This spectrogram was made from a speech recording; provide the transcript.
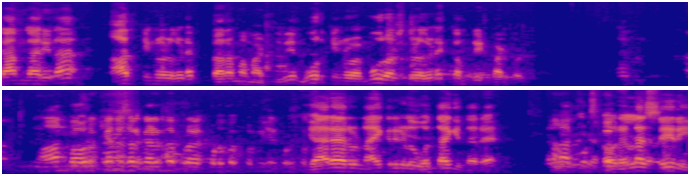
ಕಾಮಗಾರಿನ ಆರು ತಿಂಗಳೊಳಗಡೆ ಪ್ರಾರಂಭ ಮಾಡ್ತೀವಿ. ಮೂರ್ ತಿಂಗಳ ಮೂರ್ ವರ್ಷದೊಳಗಡೆ ಕಂಪ್ಲೀಟ್ ಮಾಡ್ಕೊಡ್ತೀವಿ. ಅವರು ಕೇಂದ್ರ ಸರ್ಕಾರದಿಂದ ಕೊಡ್ಬೇಕು ಪರ್ಮಿಷನ್ ಕೊಡ್ಬೇಕು ಯಾರ್ಯಾರು ನಾಯಕರುಗಳು ಒಂದಾಗಿದ್ದಾರೆ ಅವರೆಲ್ಲ ಸೇರಿ?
